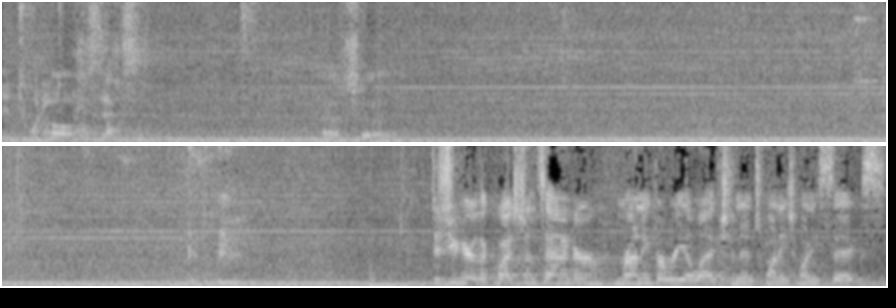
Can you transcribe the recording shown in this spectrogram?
in 2026. That's uh, Did you hear the question, Senator? Running for reelection in 2026? Yes.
